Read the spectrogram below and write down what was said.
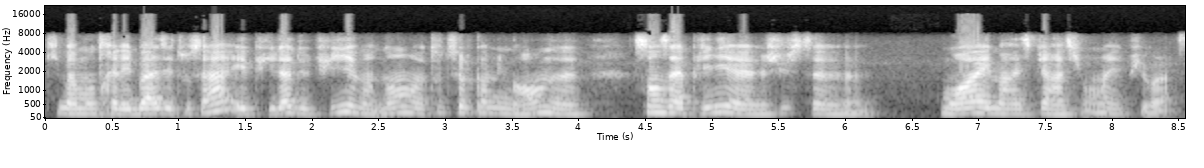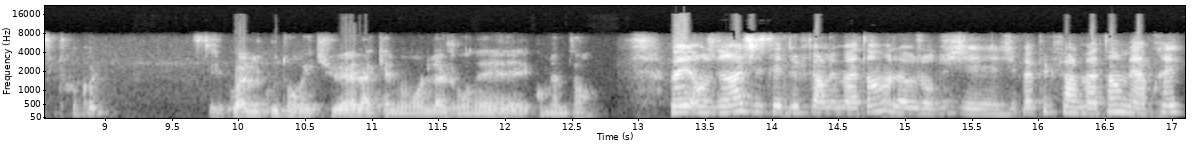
qui m'a montré les bases et tout ça. Et puis là, depuis maintenant, toute seule comme une grande, sans appli, juste moi et ma respiration. Et puis voilà, c'est trop cool. C'est quoi du coup ton rituel? À quel moment de la journée et combien de temps? Ouais, en général, j'essaie de le faire le matin. Là, aujourd'hui, j'ai pas pu le faire le matin, mais après,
